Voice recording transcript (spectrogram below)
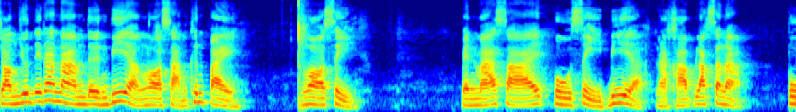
จอมยุทธนิรนามเดินเบี้ยงอสามขึ้นไป งอสี่เป็นม้าซ้ายปูสี่เบี้ยนะครับ ลักษณะปู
